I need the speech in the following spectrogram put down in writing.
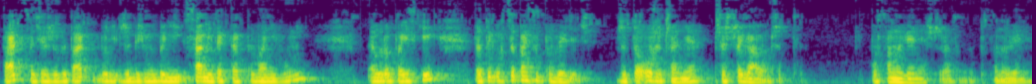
Tak? Chcecie, żeby tak, byli, żebyśmy byli sami tak traktowani w Unii Europejskiej? Dlatego chcę Państwu powiedzieć, że to orzeczenie przestrzegałem przed tym. Postanowienie, jeszcze raz postanowienie.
